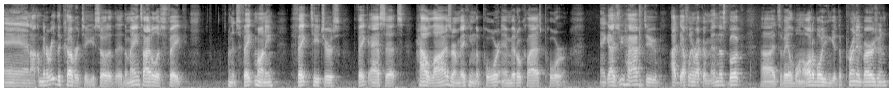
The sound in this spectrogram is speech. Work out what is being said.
And I'm going to read the cover to you. So the, the main title is Fake. And it's Fake Money, Fake Teachers, Fake Assets, How Lies Are Making the Poor and Middle Class Poorer. And guys, you have to, I definitely recommend this book. Uh, it's available on Audible. You can get the printed version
